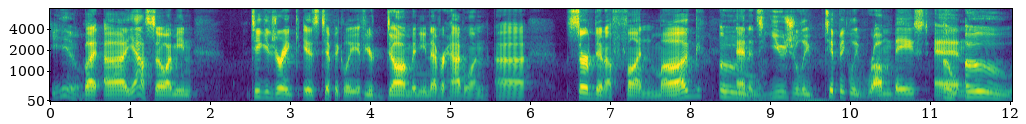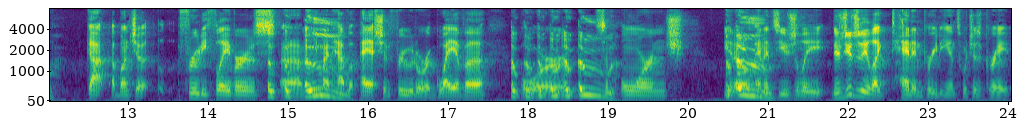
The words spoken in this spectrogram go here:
Ew. But uh, yeah, so I mean, tiki drink is typically if you're dumb and you never had one, uh, served in a fun mug, and it's usually typically rum based and Ooh. got a bunch of fruity flavors. ooh, um, You might have a passion fruit or a guava ooh, or ooh. some orange. You know, and it's usually there's usually like ten ingredients, which is great,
